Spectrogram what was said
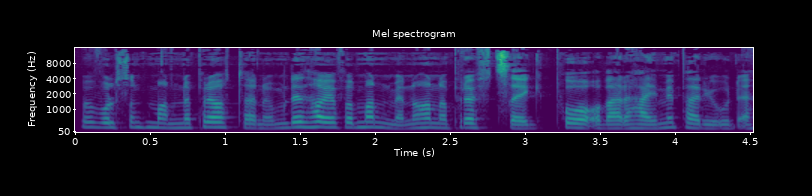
det var voldsomt manneprat her nå, men det har iallfall mannen min, og han har prøvd seg på å være hjemme i periode.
